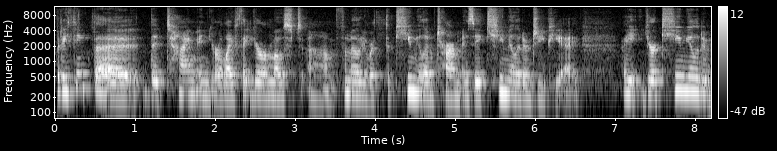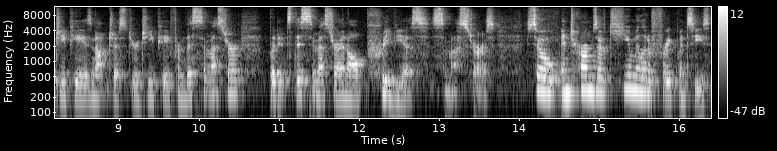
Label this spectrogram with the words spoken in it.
but I think the, the time in your life that you're most um, familiar with the cumulative term is a cumulative GPA. Right? Your cumulative GPA is not just your GPA from this semester, but it's this semester and all previous semesters. So in terms of cumulative frequencies,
